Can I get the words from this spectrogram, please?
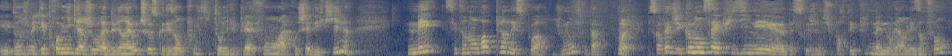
et dont je m'étais promis qu'un jour elles deviendraient autre chose que des ampoules qui tombent du plafond accrochées à des fils. Mais c'est un endroit plein d'espoir. Je vous montre ou pas? Ouais. Parce qu'en fait, j'ai commencé à cuisiner euh, parce que je ne supportais plus de mal nourrir mes enfants.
